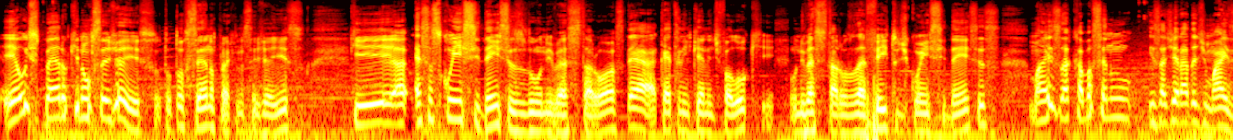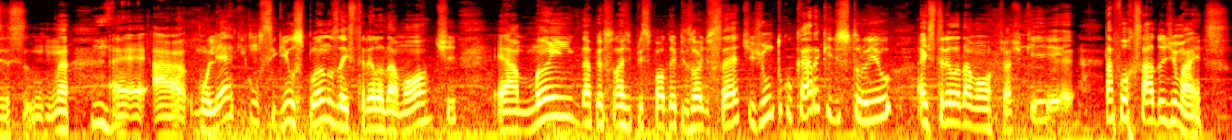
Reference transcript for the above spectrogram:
Eu espero que não seja isso, tô torcendo pra que não seja isso. Que essas coincidências do universo Star Wars, até a Kathleen Kennedy falou que o universo Star Wars é feito de coincidências, mas acaba sendo exagerada demais. esse, né? É, a mulher que conseguiu os planos da Estrela da Morte é a mãe da personagem principal do episódio 7, junto com o cara que destruiu a Estrela da Morte. Acho que tá forçado demais.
